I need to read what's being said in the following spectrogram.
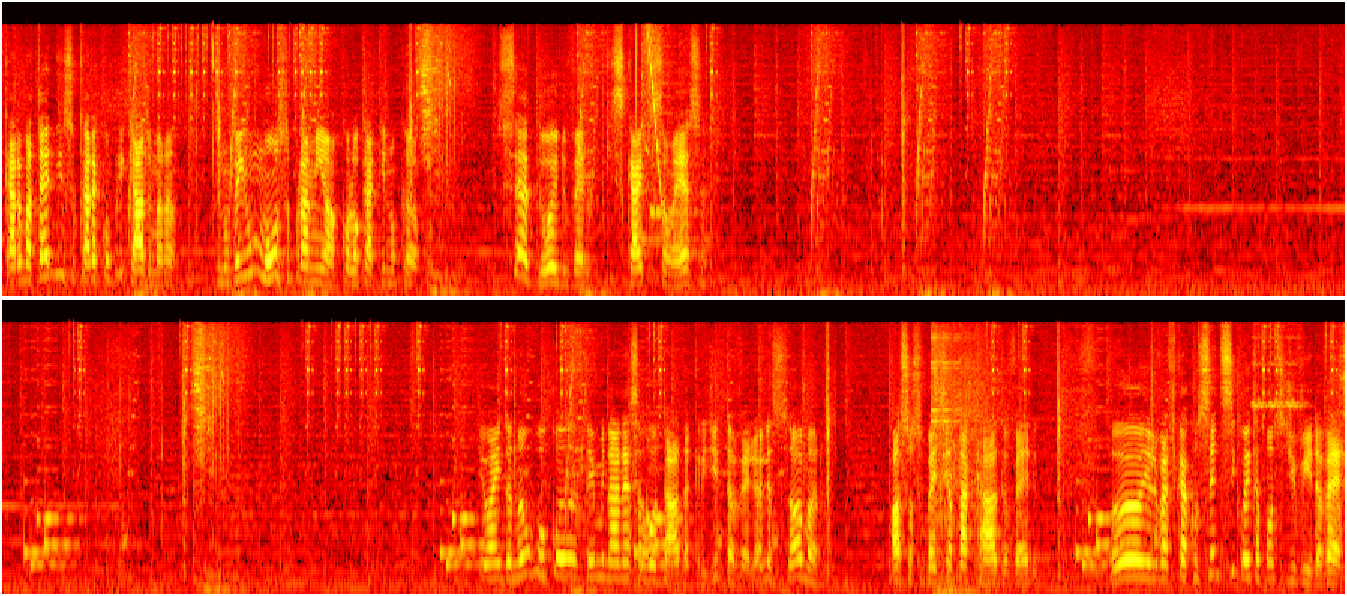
Caramba, até nisso o cara é complicado, mano. Não vem um monstro pra mim, ó, colocar aqui no campo. Você é doido, velho. Que cartas são essas? Eu ainda não vou terminar nessa rodada, acredita, velho? Olha só, mano. Nossa, se eu soubesse atacado, velho. Oh, ele vai ficar com 150 pontos de vida, velho.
